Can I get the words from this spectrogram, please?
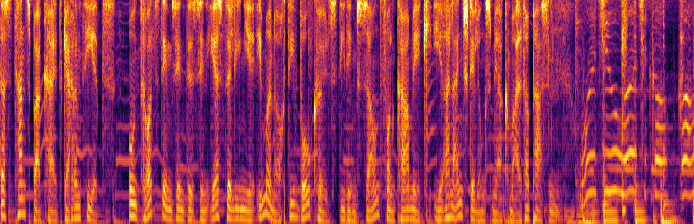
das Tanzbarkeit garantiert. Und trotzdem sind es in erster Linie immer noch die Vocals, die dem Sound von Karmic ihr Alleinstellungsmerkmal verpassen. Would you, would you go, go?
